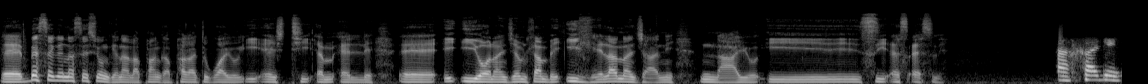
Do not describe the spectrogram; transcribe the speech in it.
eh bese ke nasesiyongena lapha ngaphakathi kwayo i-HTML eh iyona nje mhlambe idlelana njani nayo i-CSS le? Aha-ke.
